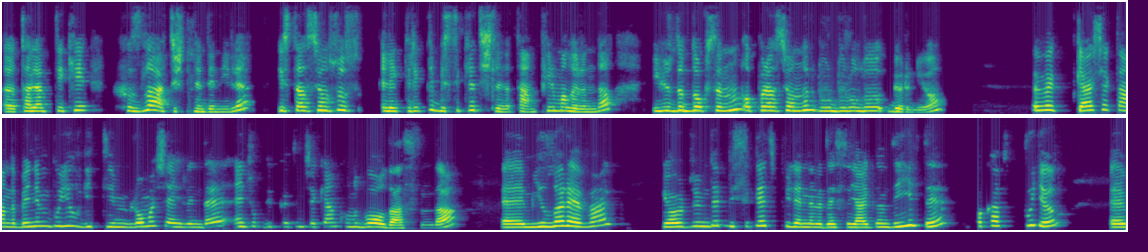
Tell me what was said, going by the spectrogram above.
e, talepteki hızlı artış nedeniyle istasyonsuz elektrikli bisiklet işleten firmalarında %90'ının operasyonları durdurulduğu görülüyor. Evet, gerçekten de benim bu yıl gittiğim Roma şehrinde en çok dikkatimi çeken konu bu oldu aslında. Ee, yıllar evvel gördüğümde bisiklet bile neredeyse yaygın değildi. Fakat bu yıl e,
